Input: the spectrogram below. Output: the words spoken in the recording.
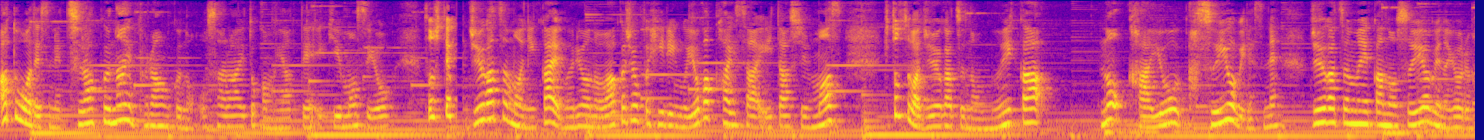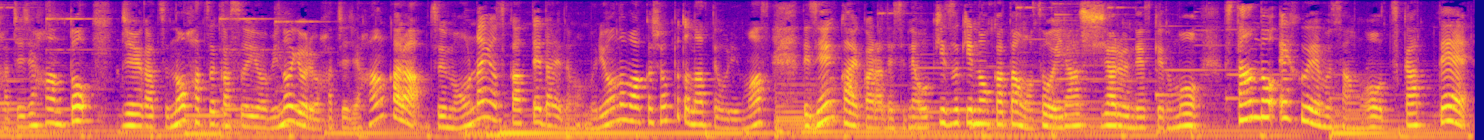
あとはですね辛くないプランクのおさらいとかもやっていきますよ。そして10月も2回無料のワークショップヒーリングヨガ開催いたします。一つは10月の6日の火曜水曜日ですね。10月6日の水曜日の夜8時半と10月の20日水曜日の夜8時半から Zoom オンラインを使って誰でも無料のワークショップとなっております。で前回からですねお気づきの方もそういらっしゃるんですけどもスタンド FM さんを使って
